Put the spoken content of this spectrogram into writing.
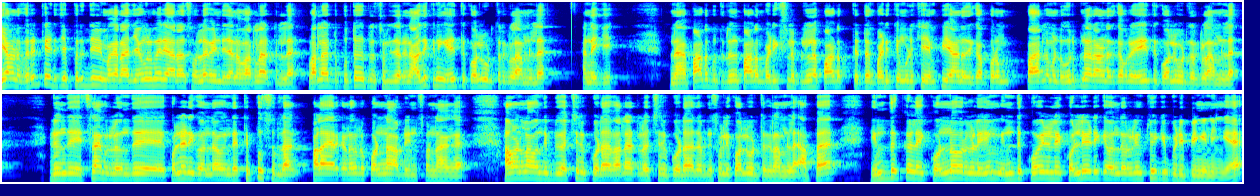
ஏன் அவனை விரட்டி அடித்த பிரித்திவி மகாராஜா இவங்க மாதிரி யாராவது சொல்ல வேண்டியதான வரலாற்றில்? வரலாற்று புத்தகத்தில் சொல்லி தரேன். அதுக்கு நீங்கள் எடுத்து கொள்ள கொடுத்துருக்கலாம்ல அன்னைக்கு? நான் பாடப்புத்தகம் பாடம் படிக்க சில பிள்ளைங்க பாடத்திட்டம் படித்து முடித்து எம்பி ஆனதுக்கப்புறம் பார்லிமெண்ட் உறுப்பினர் ஆனதுக்கப்புறம் எழுத்து கொள்ள கொடுத்துருக்கலாம்ல? இது வந்து இஸ்லாமியர்கள் வந்து கொள்ளடிக்கு வந்தவங்க இந்த திப்பு சுல்தான் பலாயிரக்கணக்கில் கொண்டா அப்படின்னு சொன்னாங்க. அவனெல்லாம் வந்து இப்படி வச்சிருக்கூடாது வரலாற்றில் வச்சிருக்கூடாது அப்படின்னு சொல்லி கொள்ள கொடுத்துருக்கலாம்ல. அப்போ இந்துக்களை கொன்னவர்களையும் இந்து கோயில்களை கொள்ளையடிக்க வந்தவர்களையும் தூக்கி பிடிப்பீங்க நீங்கள்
